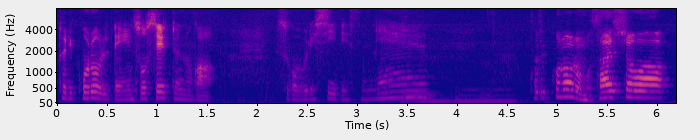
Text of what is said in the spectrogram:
トリコロールで演奏してるっていうのがすごい嬉しいですね。トリコロールも最初はうん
